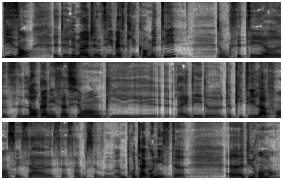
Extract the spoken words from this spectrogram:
disons, de l'Emergency Rescue Committee. Donc c'était euh, l'organisation qui l'a aidé de, quitter la France et ça, c'est un protagoniste du roman.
